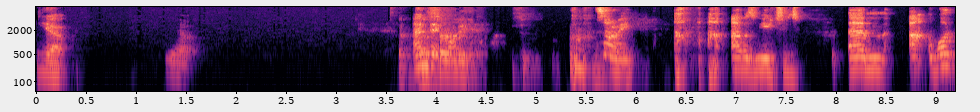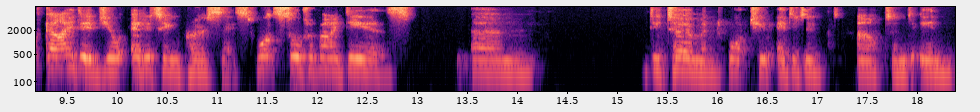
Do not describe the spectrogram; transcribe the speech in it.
Yeah. yeah. And- certainly, Sorry, I was muted. Um, uh, what guided your editing process? What sort of ideas um, determined what you edited out and in?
